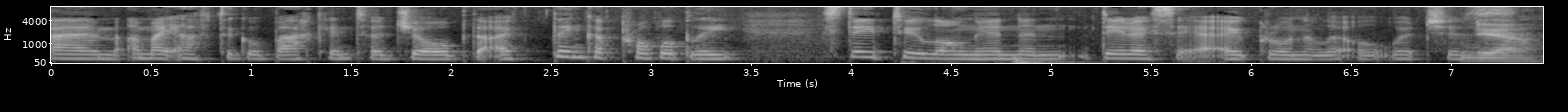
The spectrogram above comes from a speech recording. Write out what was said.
Um, I might have to go back into a job that I think I've probably stayed too long in, and dare I say it, outgrown a little, which is Yeah.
